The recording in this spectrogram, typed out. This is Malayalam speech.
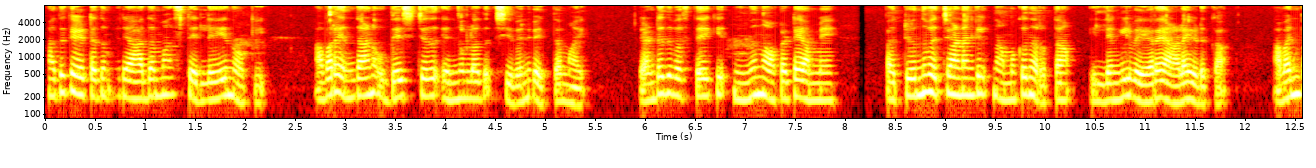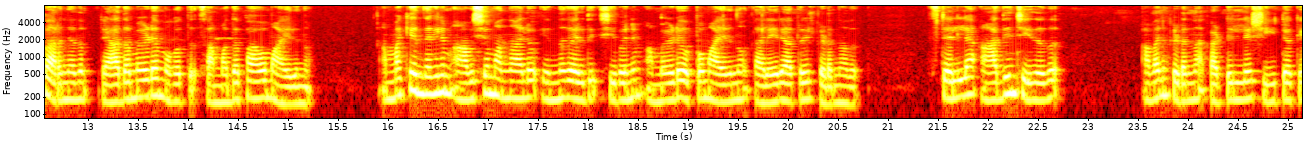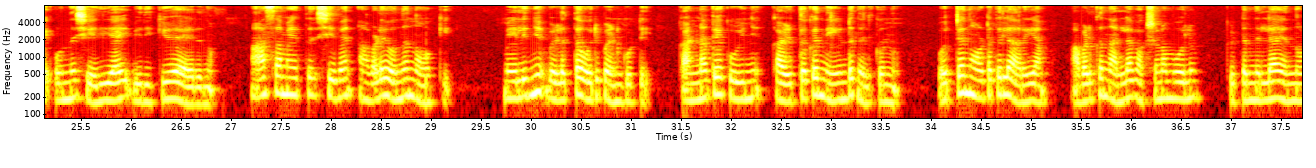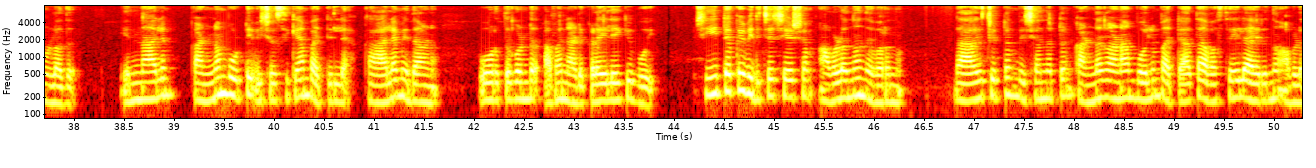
അത് കേട്ടതും രാധമ്മ സ്റ്റെല്ലയെ നോക്കി. അവർ എന്താണ് ഉദ്ദേശിച്ചത് എന്നുള്ളത് ശിവന് വ്യക്തമായി. രണ്ട് ദിവസത്തേക്ക് നിന്ന് നോക്കട്ടെ അമ്മേ. പറ്റുമെന്ന് വെച്ചാണെങ്കിൽ നമുക്ക് നിർത്താം. ഇല്ലെങ്കിൽ വേറെ ആളെ എടുക്കാം. അവൻ പറഞ്ഞതും രാധമ്മയുടെ മുഖത്ത് സമ്മതഭാവമായിരുന്നു. അമ്മയ്ക്ക് എന്തെങ്കിലും ആവശ്യം വന്നാലോ എന്ന് കരുതി ശിവനും അമ്മയുടെ ഒപ്പമായിരുന്നു തലേരാത്രിയിൽ കിടന്നത്. സ്റ്റെല്ല ആദ്യം ചെയ്തത് അവൻ കിടന്ന കട്ടിലിലെ ഷീറ്റൊക്കെ ഒന്ന് ശരിയായി വിരിക്കുകയായിരുന്നു. ആ സമയത്ത് ശിവൻ അവളെ ഒന്ന് നോക്കി. മെലിഞ്ഞു വെളുത്ത ഒരു പെൺകുട്ടി. കണ്ണൊക്കെ കുഴിഞ്ഞ് കഴുത്തൊക്കെ നീണ്ടു നിൽക്കുന്നു. ഒറ്റ നോട്ടത്തിൽ അറിയാം അവൾക്ക് നല്ല ഭക്ഷണം പോലും കിട്ടുന്നില്ല എന്നുള്ളത്. എന്നാലും കണ്ണും പൂട്ടി വിശ്വസിക്കാൻ പറ്റില്ല. കാലം ഇതാണ്. ഓർത്തുകൊണ്ട് അവൻ അടുക്കളയിലേക്ക് പോയി. ഷീറ്റൊക്കെ വിരിച്ച ശേഷം അവളൊന്ന് നിവർന്നു. ദാഹിച്ചിട്ടും വിശന്നിട്ടും കണ്ണ് കാണാൻ പോലും പറ്റാത്ത അവസ്ഥയിലായിരുന്നു അവൾ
